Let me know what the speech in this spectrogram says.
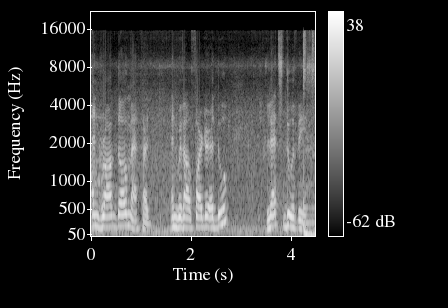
and ragdoll method. And without further ado, let's do this!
